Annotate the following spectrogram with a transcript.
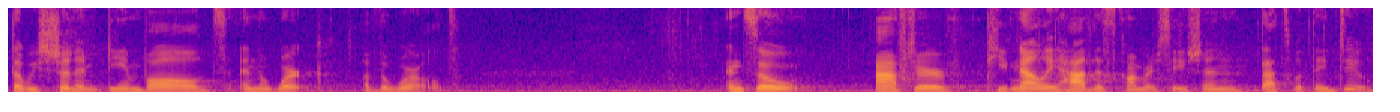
that we shouldn't be involved in the work of the world. And so, after Pete and Ellie have this conversation, that's what they do.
